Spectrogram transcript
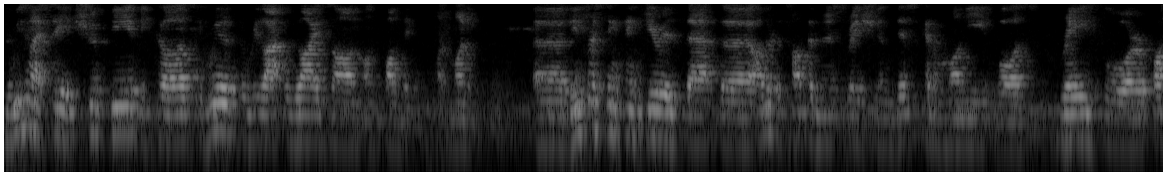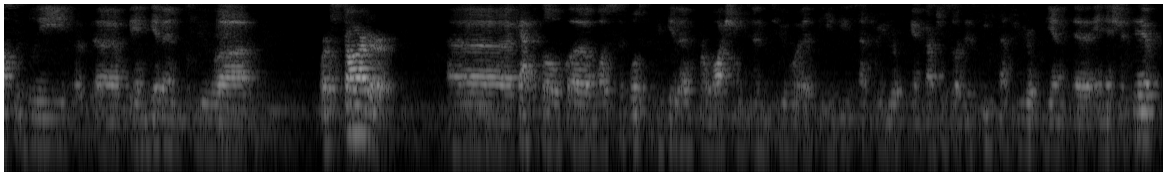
the reason I say it should be because it really relies on, on funding, on money. the interesting thing here is that under the Trump administration, this kind of money was raised or possibly being given to or a starter uh, capital uh, was supposed to be given from Washington to uh, these East Central European countries or this East Central European uh, initiative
